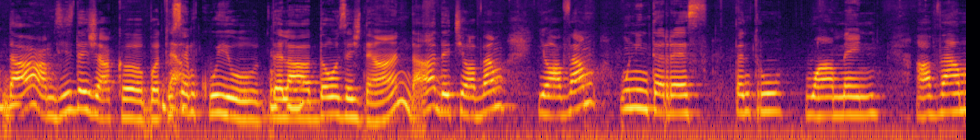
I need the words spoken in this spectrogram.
da, am zis deja că bătusem Da. cuiul de la 20 de ani, da, deci eu aveam, eu aveam un interes pentru oameni, aveam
